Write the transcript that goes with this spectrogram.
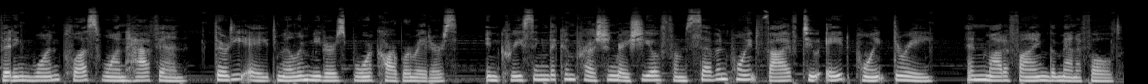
fitting 1 plus 1 half N, 38 mm bore carburetors, increasing the compression ratio from 7.5 to 8.3, and modifying the manifold.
